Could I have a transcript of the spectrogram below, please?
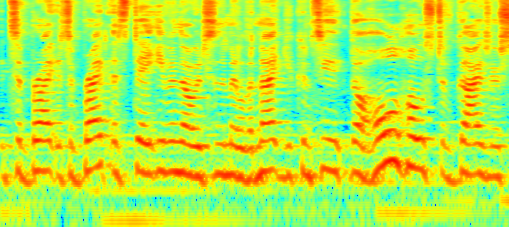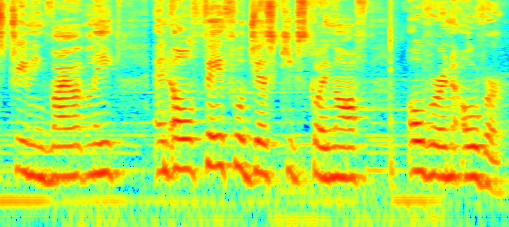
it's a bright, it's a bright as day, even though it's in the middle of the night. You can see the whole host of geysers streaming violently, and Old Faithful just keeps going off over and over.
